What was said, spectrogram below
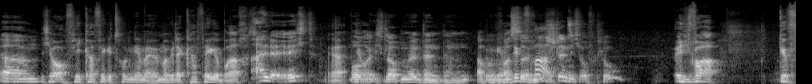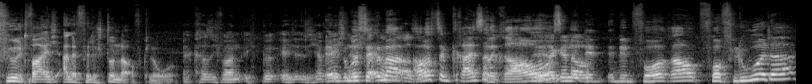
Ähm, Ich habe auch viel Kaffee getrunken, die haben mir immer wieder Kaffee gebracht. Alter, echt? Ja. Boah, ich glaube, dann, dann, aber warst du nicht ständig auf Klo? Ich war, gefühlt war ich alle Viertelstunde auf Klo. Ja, krass, ich war, ich, ich, ich habe Du musst ja immer aus dem Kreis dann raus, Ja, genau. in, den, in den Vorraum, vor Flur da.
